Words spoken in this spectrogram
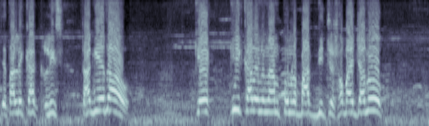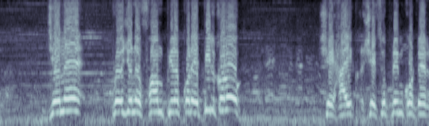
যে তালিকা লিস্ট টাঙিয়ে দাও কে কি কারণে নাম তোমরা বাদ দিচ্ছ সবাই জানুক জেনে প্রয়োজনে ফর্ম ফিল করে এপিল করুক সে হাই সে সুপ্রিম কোর্টের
